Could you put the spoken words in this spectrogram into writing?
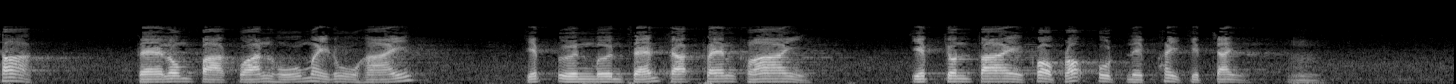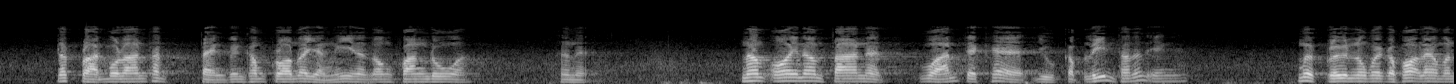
ชาติ แต่ลมปากหวานหูไม่รู้หาย เจ็บอื่นหมื่นแสนจากแคลนคลาย เจ็บจนตายก็เพราะพูดเน็บให้เจ็บใจนักปราชญ์โบราณท่านแต่งเป็นคำกรอนไว้อย่างนี้นะลองฟังดูนั่นแหละ น้ำอ้อยน้ำตาลน่ะหวานแต่แค่อยู่กับลิ้นเท่านั้นเอง เมื่อกลืนลงไปกระเพาะแล้วมัน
